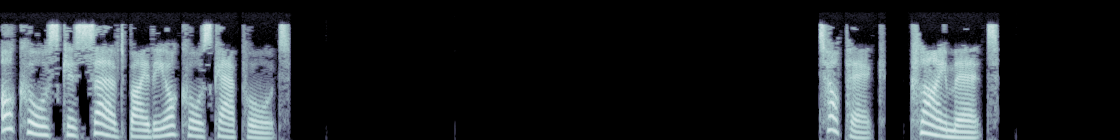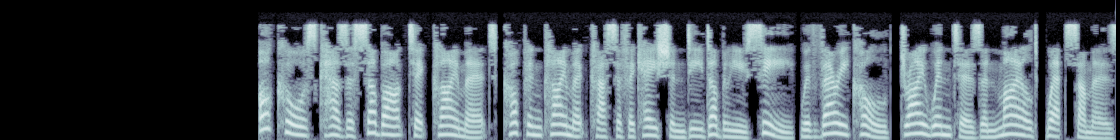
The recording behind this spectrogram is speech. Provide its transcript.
Okhotsk is served by the Okhotsk Airport. Climate Okhotsk has a subarctic climate Köppen climate classification DWC with very cold, dry winters and mild, wet summers.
